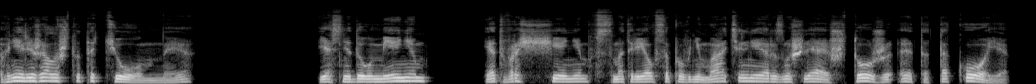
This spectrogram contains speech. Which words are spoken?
В ней лежало что-то темное. Я с недоумением и отвращением всмотрелся повнимательнее, размышляя, что же это такое.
